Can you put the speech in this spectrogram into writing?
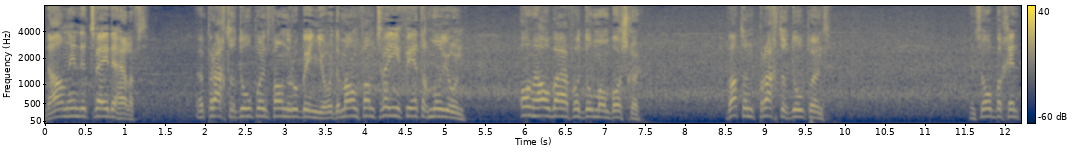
Dan in de tweede helft. Een prachtig doelpunt van Rubinho, de man van 42 miljoen. Onhoudbaar voor doelman Boscher. Wat een prachtig doelpunt. En zo begint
